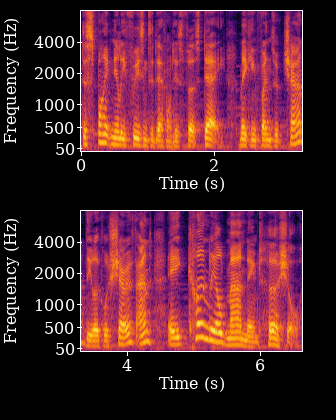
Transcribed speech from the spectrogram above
despite nearly freezing to death on his first day, making friends with Chad, the local sheriff, and a kindly old man named Herschel.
